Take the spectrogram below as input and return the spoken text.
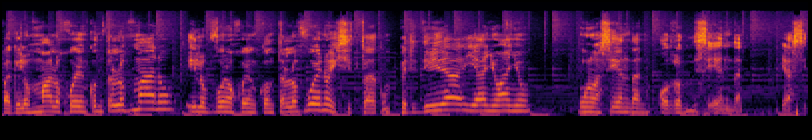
Para que los malos jueguen contra los malos y los buenos jueguen contra los buenos y exista competitividad y año a año unos asciendan, otros desciendan. Y así.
